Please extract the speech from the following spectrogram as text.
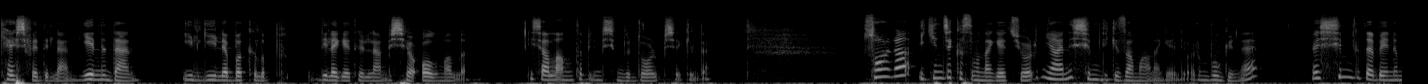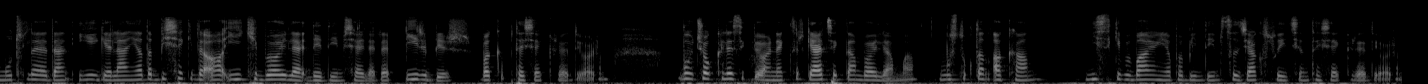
keşfedilen, yeniden ilgiyle bakılıp dile getirilen bir şey olmalı. İnşallah anlatabilmişimdir doğru bir şekilde. Sonra ikinci kısmına geçiyorum. Yani şimdiki zamana geliyorum bugüne. Ve şimdi de beni mutlu eden, iyi gelen ya da bir şekilde aa iyi ki böyle dediğim şeylere bir bir bakıp teşekkür ediyorum. Bu çok klasik bir örnektir. Gerçekten böyle ama. Musluktan akan, mis gibi banyo yapabildiğim sıcak su için teşekkür ediyorum.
